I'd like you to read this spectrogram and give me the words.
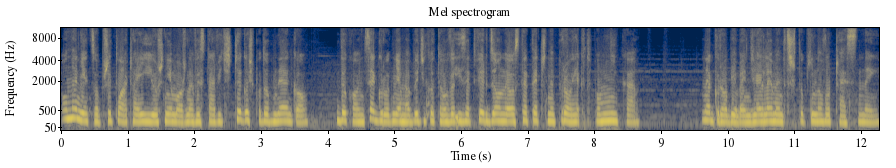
Ona nieco przytłacza i już nie można wystawić czegoś podobnego. Do końca grudnia ma być gotowy i zatwierdzony ostateczny projekt pomnika. Na grobie będzie element sztuki nowoczesnej.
